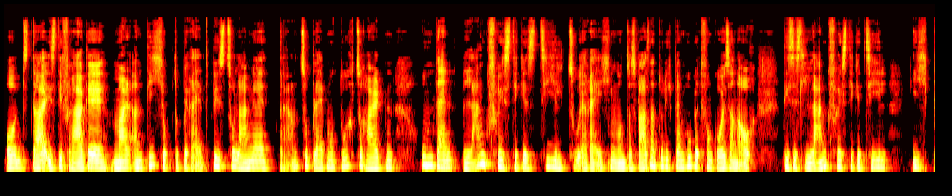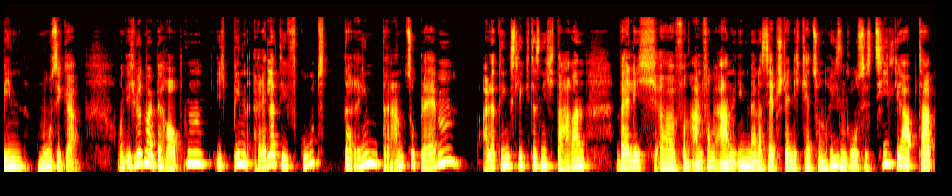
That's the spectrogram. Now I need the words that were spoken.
Und da ist die Frage mal an dich, ob du bereit bist, so lange dran zu bleiben und durchzuhalten, um dein langfristiges Ziel zu erreichen. Und das war es natürlich beim Hubert von Geusern auch, dieses langfristige Ziel, ich bin Musiker. Und ich würde mal behaupten, ich bin relativ gut darin, dran zu bleiben. Allerdings liegt das nicht daran, weil ich äh, von Anfang an in meiner Selbstständigkeit so ein riesengroßes Ziel gehabt habe,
